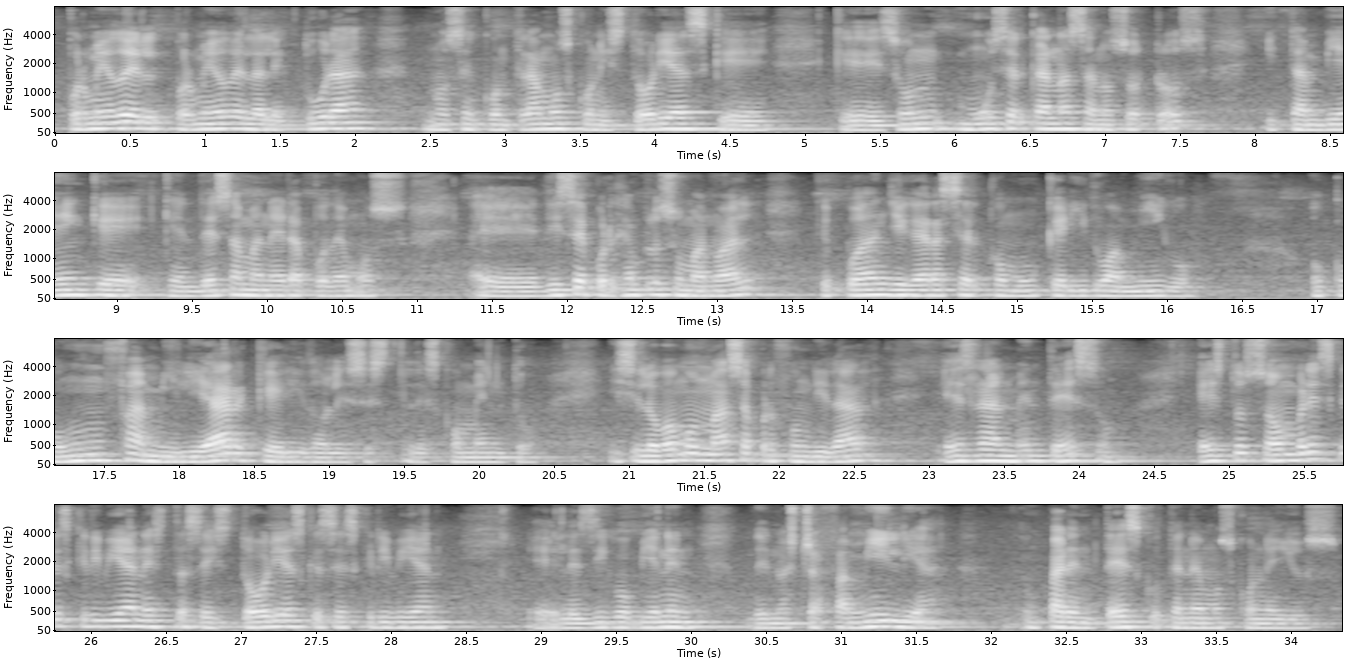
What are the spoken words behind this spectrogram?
por medio, del, por medio de la lectura, nos encontramos con historias que, que son muy cercanas a nosotros y también que, que de esa manera podemos eh, dice, por ejemplo, su manual que puedan llegar a ser como un querido amigo o como un familiar querido, les, les comento. Y si lo vamos más a profundidad, es realmente eso. Estos hombres que escribían estas historias que se escribían, eh, les digo, vienen de nuestra familia, un parentesco tenemos con ellos.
